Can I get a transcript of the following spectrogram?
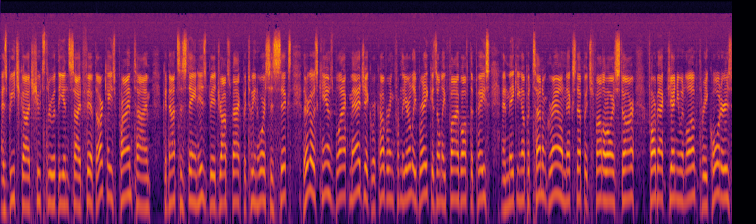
as Beach God shoots through at the inside fifth. Arcades Prime Time could not sustain his bid, drops back between horses six. There goes Cam's Black Magic, recovering from the early break, is only five off the pace and making up a ton of ground. Next up, it's Follow Our Star. Far back, Genuine Love, three quarters,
